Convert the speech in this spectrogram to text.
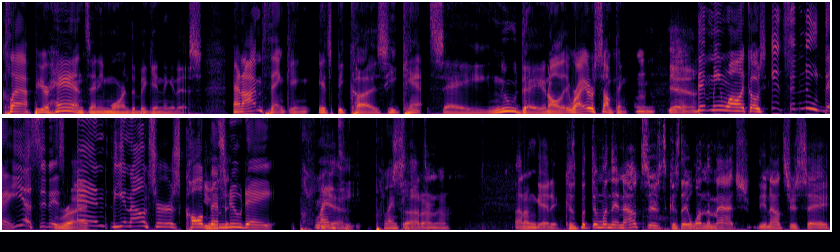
"clap your hands" anymore in the beginning of this, and I'm thinking it's because he can't say "New Day" and all that, right, or something. Mm-hmm. Yeah. Then meanwhile, it goes, "It's a new day." Yes, it is. Right. And the announcers called Even them "New Day" plenty, plenty. So I don't know. I don't get it. Cause but then when the announcers, because they won the match, the announcers say,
